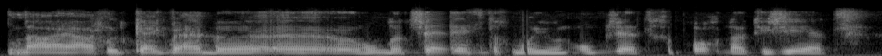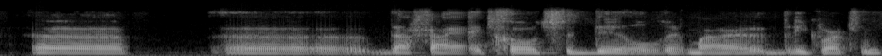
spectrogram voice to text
Nou ja, goed, kijk, we hebben uh, 170 miljoen omzet geprognotiseerd. Uh, uh, daar ga je het grootste deel, zeg maar, driekwart van,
